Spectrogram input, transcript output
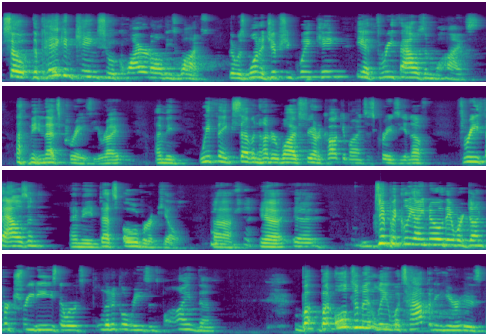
So the pagan kings who acquired all these wives, there was one Egyptian king, he had 3,000 wives. I mean, that's crazy, right? I mean, we think 700 wives, 300 concubines is crazy enough. 3,000, I mean, that's overkill. Uh, yeah, uh, typically, I know they were done for treaties. There were political reasons behind them. But, but ultimately, what's happening here is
